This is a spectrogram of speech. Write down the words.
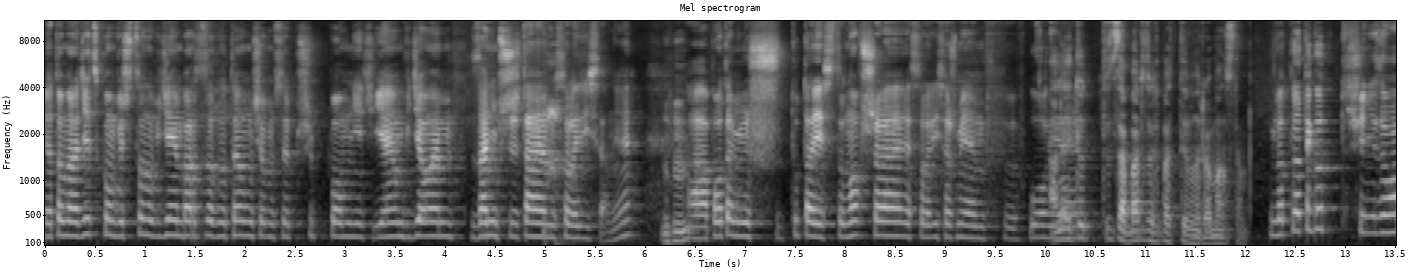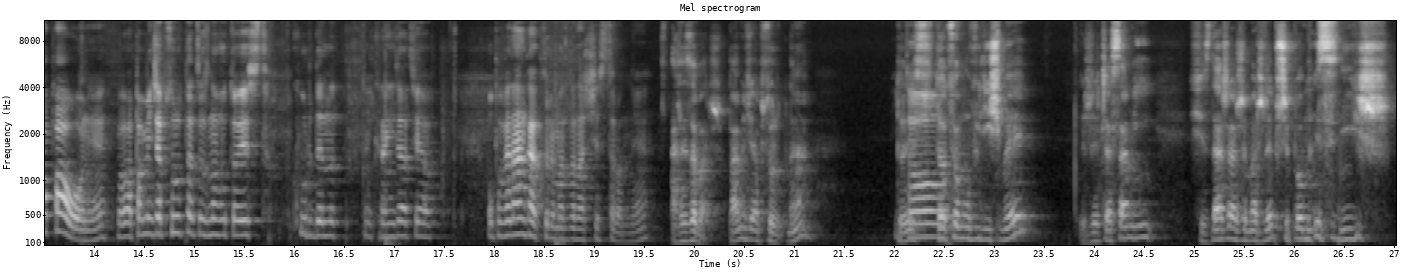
Ja tą radziecką, wiesz co, no widziałem bardzo dawno temu, musiałbym sobie przypomnieć. Ja ją widziałem zanim przeczytałem Solarisa, nie? Mhm. A potem już tutaj jest to nowsze, ja Solarisa już miałem w, w głowie. Ale to, to za bardzo chyba ten romans tam. No dlatego się nie załapało, nie? Bo pamięć absolutna to znowu to jest, kurde, no, ekranizacja opowiadanka, która ma 12 stron, nie? Ale zobacz, pamięć absolutna to, to- jest to, co mówiliśmy, że czasami się zdarza, że masz lepszy pomysł niż,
